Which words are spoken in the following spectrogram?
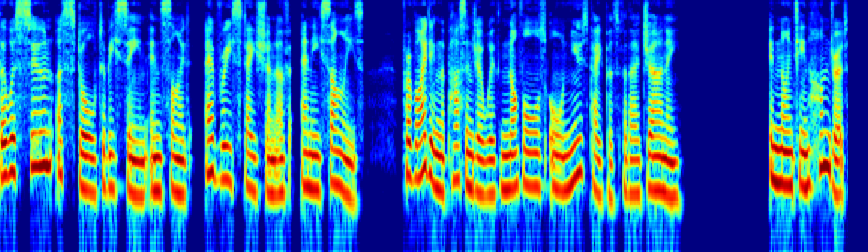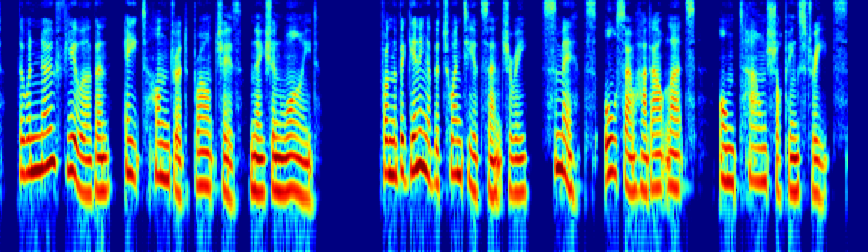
There was soon a stall to be seen inside every station of any size, providing the passenger with novels or newspapers for their journey. In 1900, there were no fewer than 800 branches nationwide. From the beginning of the 20th century, Smiths also had outlets on town shopping streets.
